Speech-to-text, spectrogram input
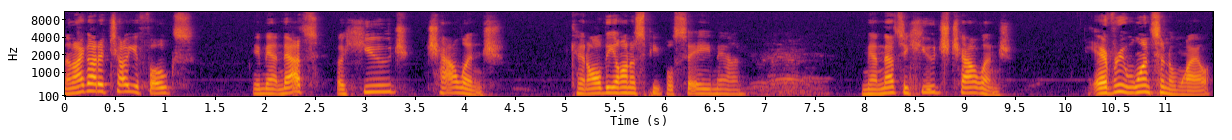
And I got to tell you, folks, amen, that's a huge challenge. Can all the honest people say amen? Man, that's a huge challenge. Every once in a while,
